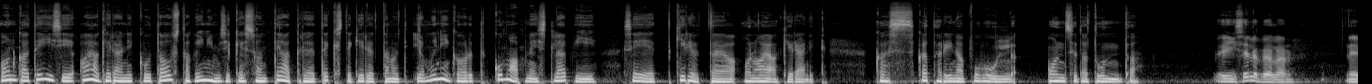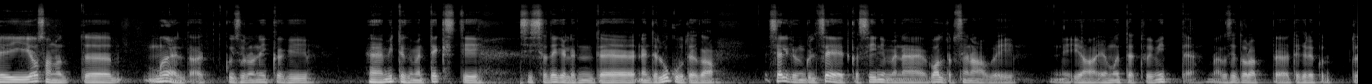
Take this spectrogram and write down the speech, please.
on ka teisi ajakirjaniku taustaga inimesi, kes on teatrile tekste kirjutanud ja mõnikord kumab neist läbi see, et kirjutaja on ajakirjanik. kas Katariina puhul on seda tunda? ei, selle peale ei osanud mõelda, et kui sul on ikkagi mitukümmend teksti, siis sa tegeled nende, nende lugudega. selge on küll see, et kas see inimene valdab sõna või, ja, ja mõtet või mitte, aga see tuleb tegelikult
